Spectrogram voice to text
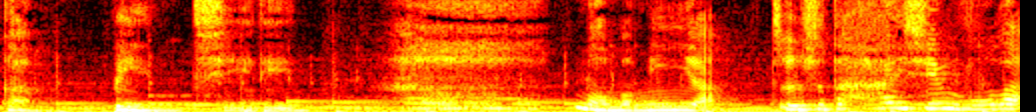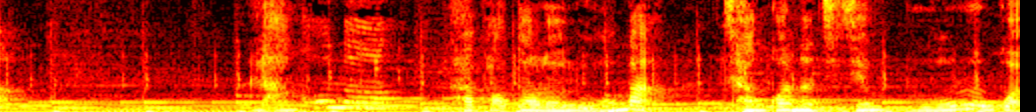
跟冰淇淋。妈妈咪呀，真是太幸福了！然后呢，他跑到了罗马，参观了几间博物馆。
